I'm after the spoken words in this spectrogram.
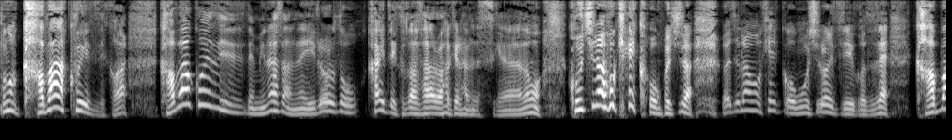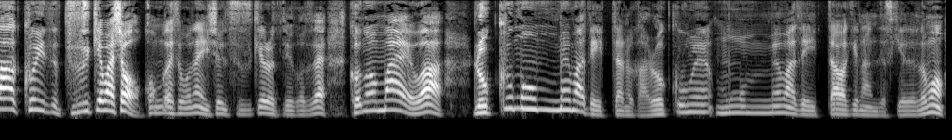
このカバークイズで、カバークイズで皆さんね、いろいろと書いてくださるわけなんですけれども、こちらも結構面白い。こちらも結構面白いということで、カバークイズ続けましょう。今月もね、一緒に続けるということで、この前は、6問目まで行ったのか、6問目まで行ったわけなんですけれども、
